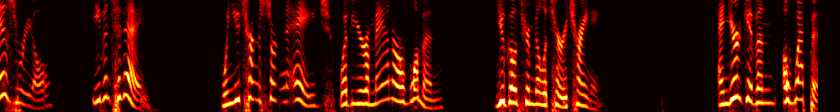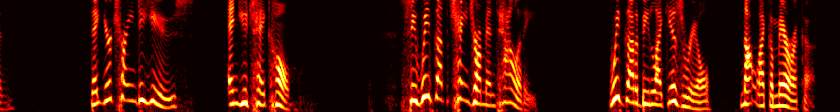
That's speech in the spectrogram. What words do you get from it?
Israel, even today, when you turn a certain age, whether you're a man or a woman, you go through military training. And you're given a weapon that you're trained to use and you take home. See, we've got to change our mentality. We've got to be like Israel, not like America.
